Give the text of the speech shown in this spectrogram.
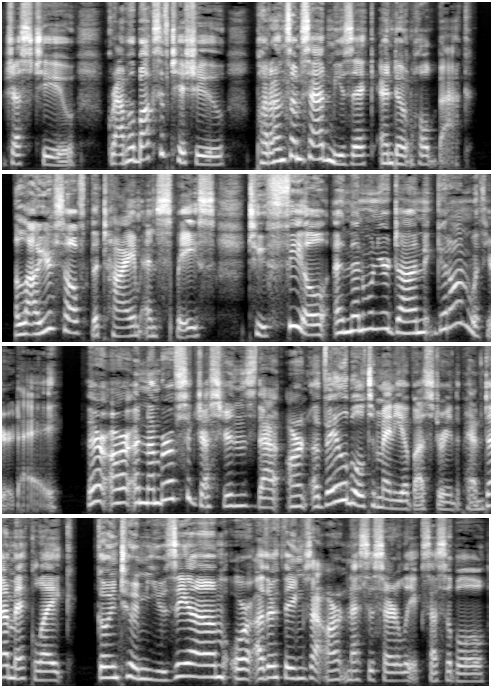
just to grab a box of tissue, put on some sad music, and don't hold back. Allow yourself the time and space to feel, and then when you're done, get on with your day. There are a number of suggestions that aren't available to many of us during the pandemic, like going to a museum or other things that aren't necessarily accessible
